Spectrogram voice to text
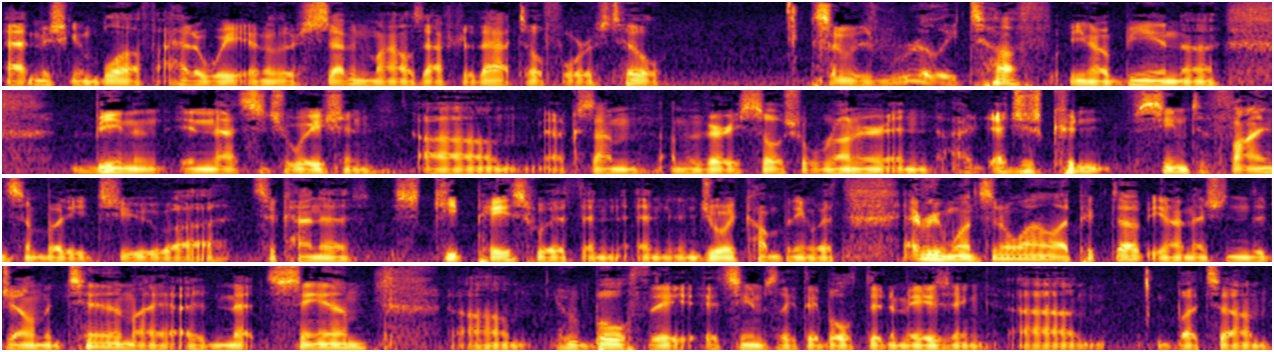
at Michigan Bluff. I had to wait another seven miles after that till Forest Hill so it was really tough, you know, being uh, being in, in, that situation because um, I'm I'm a very social runner and I, I, just couldn't seem to find somebody to uh, to kind of keep pace with and, and enjoy company with. Every once in a while, I picked up. You know, I mentioned the gentleman Tim. I, I met Sam, um, who both they it seems like they both did amazing. Um, but um,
